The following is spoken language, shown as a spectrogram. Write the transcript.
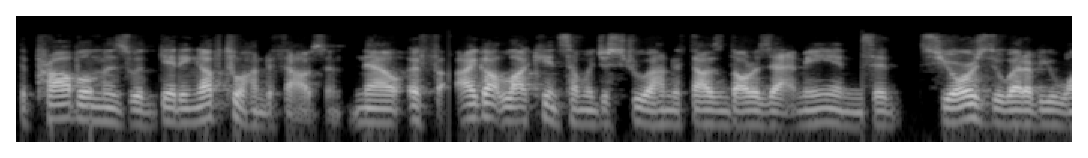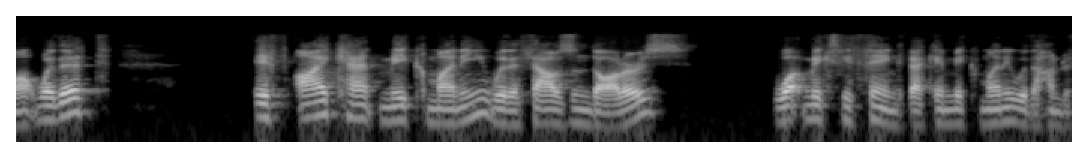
the problem is with getting up to 100,000. Now, if I got lucky and someone just threw $100,000 at me and said, it's yours, do whatever you want with it. If I can't make money with $1,000, what makes me think that I can make money with $100,000?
